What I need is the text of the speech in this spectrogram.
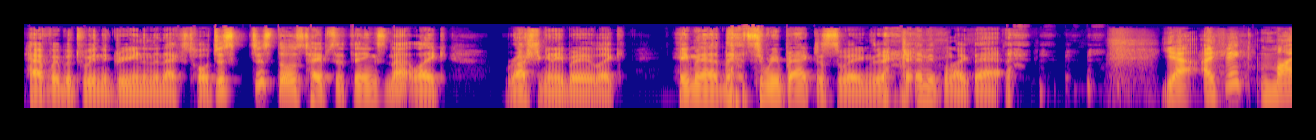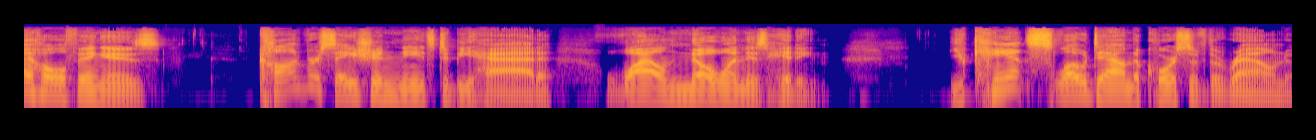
halfway between the green and the next hole. Just just those types of things. Not like rushing anybody. Like, hey man, that's too many practice swings or anything like that. Yeah, I think my whole thing is conversation needs to be had while no one is hitting. You can't slow down the course of the round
